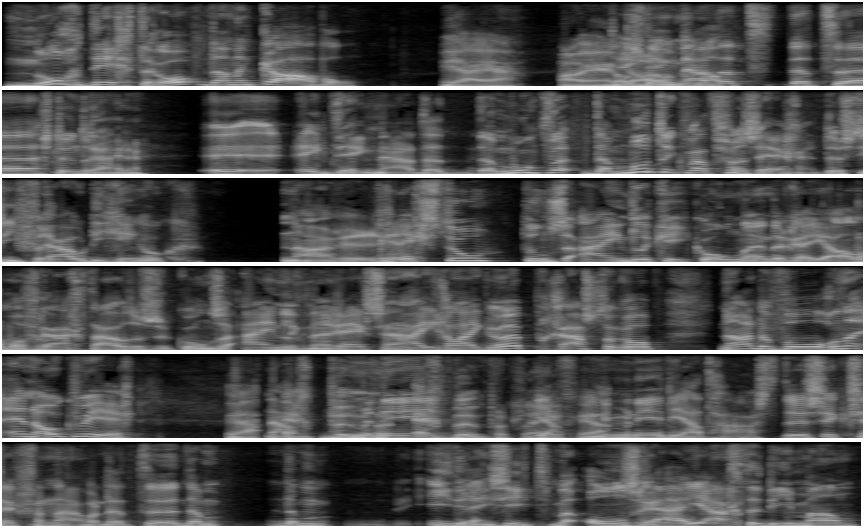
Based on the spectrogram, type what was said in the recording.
nog dichter op dan een kabel. Ja, ja. Oh, ja ik denk, nou, dat, dat, eh, Stuntrijder. eh, ik denk, nou, dat, daar, moet ik, wat- daar moet ik wat van zeggen. Dus die vrouw die ging ook naar rechts toe toen ze eindelijk hier kon. En er reden allemaal vrachtauto's. Ze kon ze eindelijk naar rechts. En hij gelijk, hup, gas erop. Naar de volgende en ook weer. ja, Nou, echt bumper, meneer- echt bumperkleef. Ja, Ja, die meneer die had haast. Dus ik zeg van, nou, dat, eh, dan, dan, iedereen ziet me- ons rijden achter die man.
